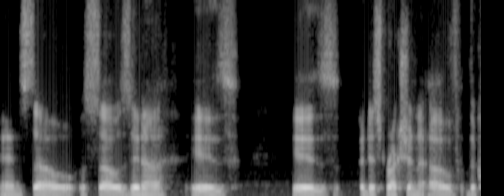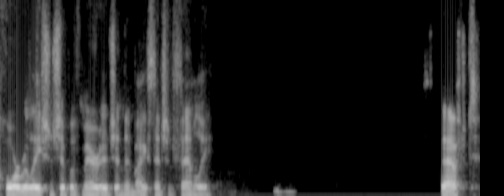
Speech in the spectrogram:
And so so zina is is a destruction of the core relationship of marriage and then by extension family theft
